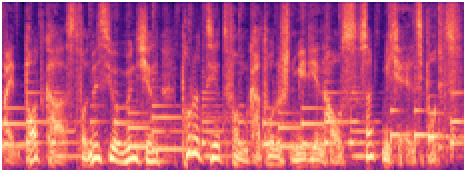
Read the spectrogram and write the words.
Ein Podcast von Missio München, produziert vom katholischen Medienhaus St. Michaelsbund.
